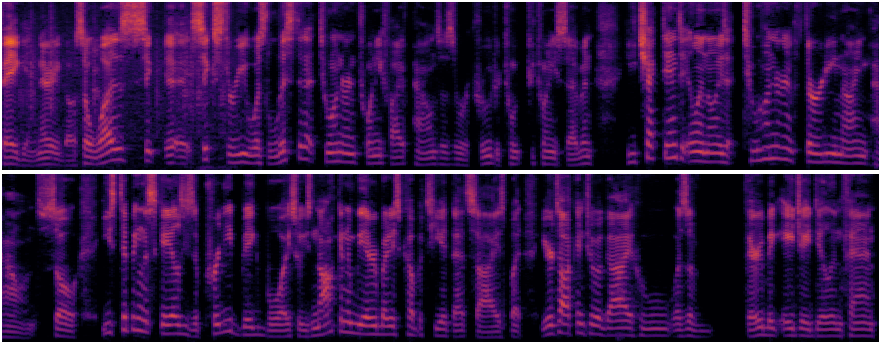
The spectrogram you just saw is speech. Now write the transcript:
Feagin, there you go. So was six, uh, six three was listed at 225 pounds as a recruit or 227. He checked into Illinois at 239 pounds. So he's tipping the scales. He's a pretty big boy, so he's not going to be everybody's cup of tea at that size. But you're talking to a guy who was a very big AJ Dillon fan,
